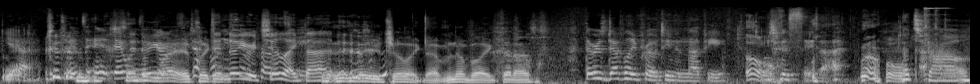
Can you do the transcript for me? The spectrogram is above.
Yeah. It's, it, it, was Something there right, it's like a- Didn't know you were definitely chill like I that. didn't know you're chill like that no but like that ass There was definitely protein in that pee. Oh. We'll just say that. That's foul.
